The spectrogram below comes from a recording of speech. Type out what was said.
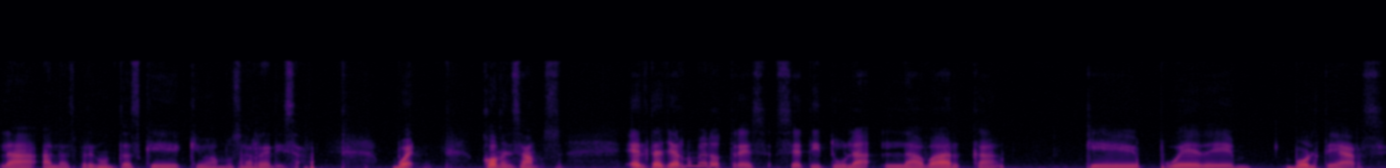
la, a las preguntas que, que vamos a realizar. Bueno, comenzamos. El taller número 3 se titula La barca que puede voltearse.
